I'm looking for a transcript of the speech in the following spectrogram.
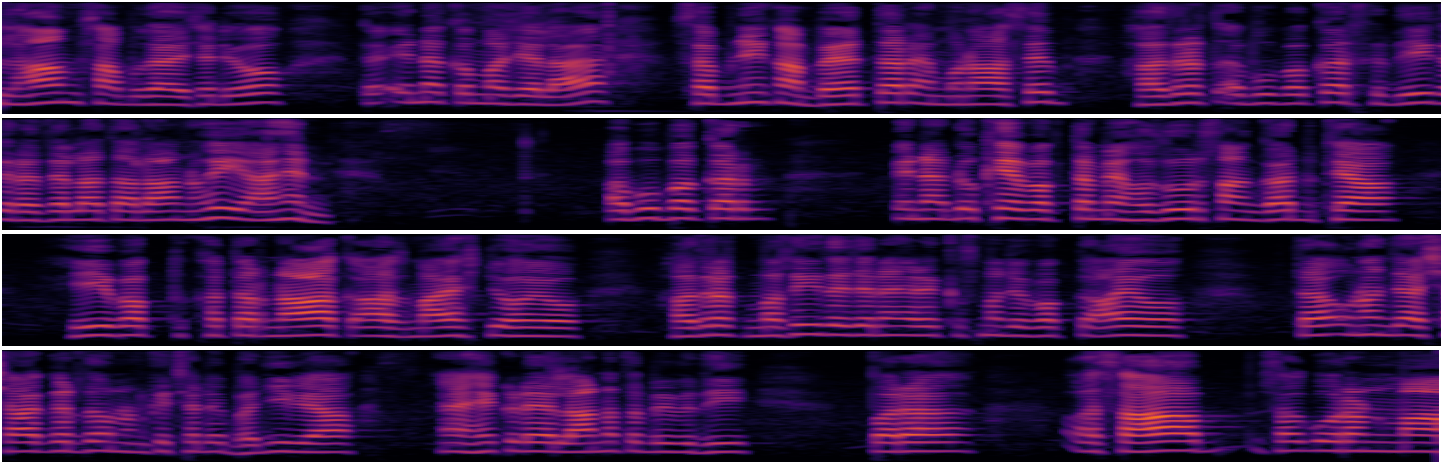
इल्हाम सां ॿुधाए छॾियो त इन कम जे लाइ सभिनी खां बहितरु ऐं मुनासिबु हज़रत अबू बकर सिद्दीक़ रज़ अला ताली आहिनि अबू बकर इन ॾुखे वक़्त में हज़ूर सां गॾु थिया हीउ वक़्तु ख़तरनाक आज़माइश जो हुयो हज़रत मसीह ते जॾहिं अहिड़े क़िस्म जो वक़्तु आयो त उन्हनि जा शागिर्द उन्हनि खे छॾे भॼी विया ऐं हिकिड़े लानत बि विधी पर असां सगोरनि मां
